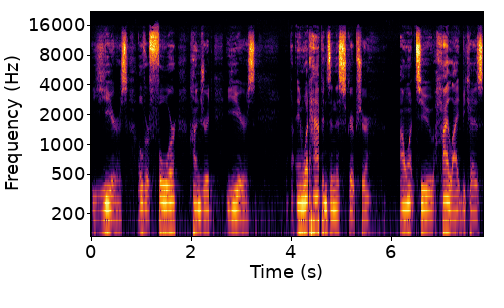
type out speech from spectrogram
years. Over 400 years. And what happens in this scripture, I want to highlight because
